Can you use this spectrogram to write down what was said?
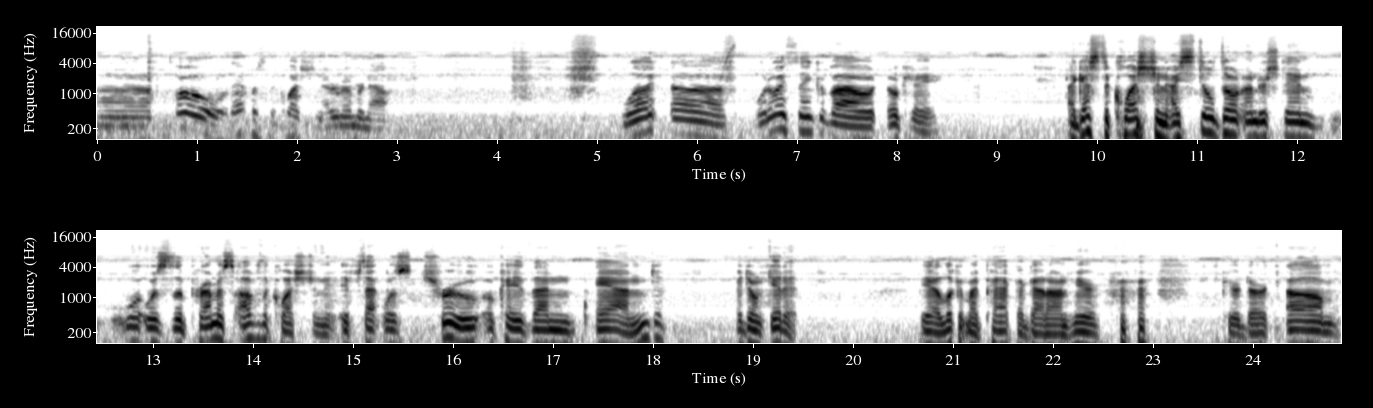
Uh, oh, that was the question. I remember now. What uh what do I think about okay. I guess the question I still don't understand what was the premise of the question. If that was true, okay then and I don't get it. Yeah, look at my pack I got on here. Pure dark. Um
